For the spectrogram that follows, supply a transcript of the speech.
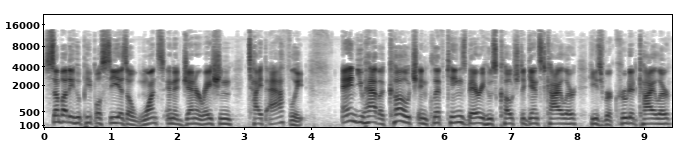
Somebody who people see as a once in a generation type athlete. And you have a coach in Cliff Kingsbury who's coached against Kyler. He's recruited Kyler.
